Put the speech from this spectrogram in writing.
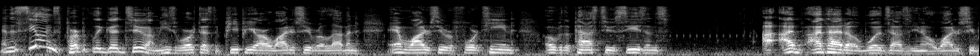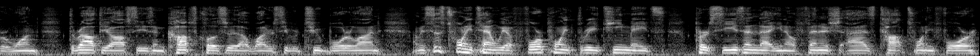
and the ceiling's perfectly good too. I mean, he's worked as the PPR wide receiver 11 and wide receiver 14 over the past two seasons. I've I've had a Woods as you know wide receiver one throughout the offseason. Kupp's closer to that wide receiver two borderline. I mean, since 2010, we have 4.3 teammates per season that you know finish as top 24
